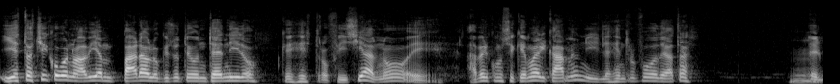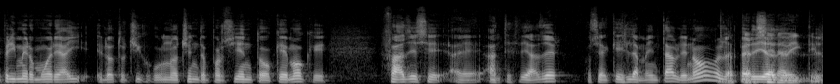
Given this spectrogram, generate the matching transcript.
y estos chicos, bueno, habían parado lo que yo tengo entendido, que es extraoficial, ¿no? Eh, a ver cómo se quema el camión y les entró el fuego de atrás. Mm. El primero muere ahí, el otro chico con un 80% quemó que fallece eh, antes de ayer. O sea que es lamentable, ¿no? La, pérdida de, víctima.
